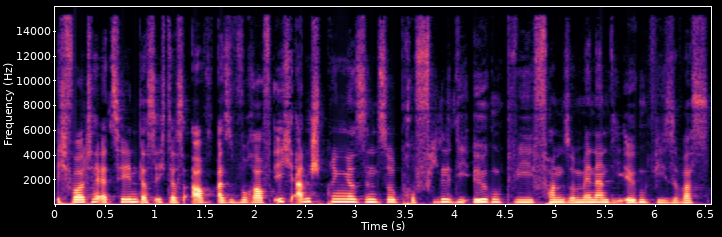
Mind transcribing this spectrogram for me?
ich wollte erzählen, dass ich das auch, also worauf ich anspringe, sind so Profile, die irgendwie von so Männern, die irgendwie sowas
